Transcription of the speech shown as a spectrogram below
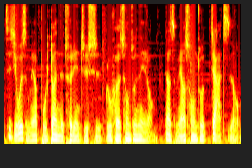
自己为什么要不断的淬炼知识，如何创作内容，要怎么样创作价值哦。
